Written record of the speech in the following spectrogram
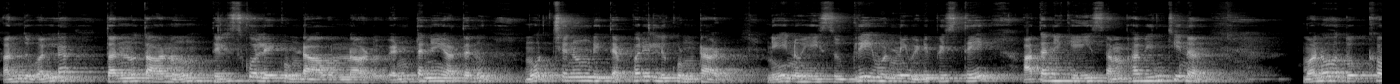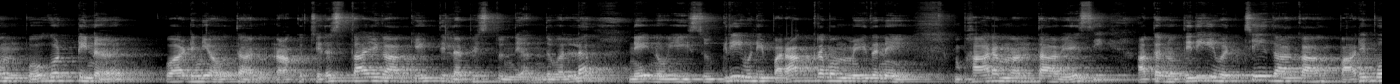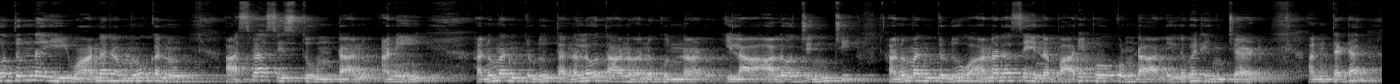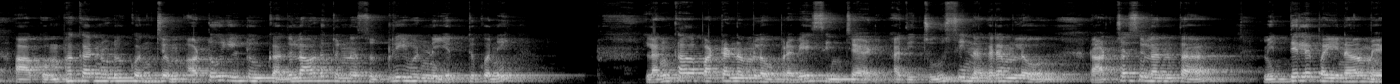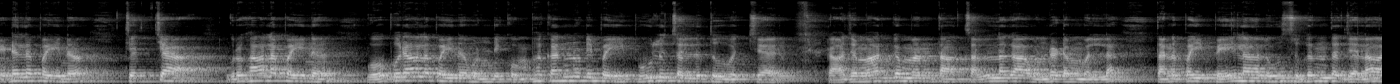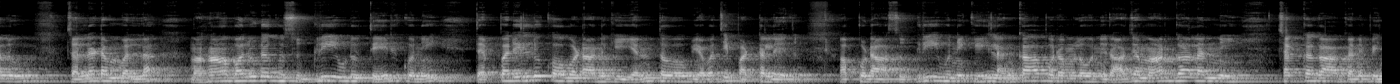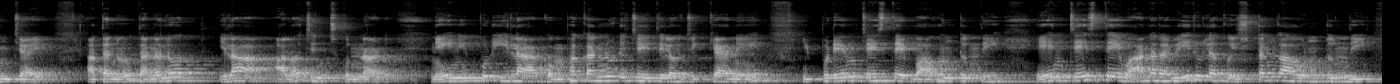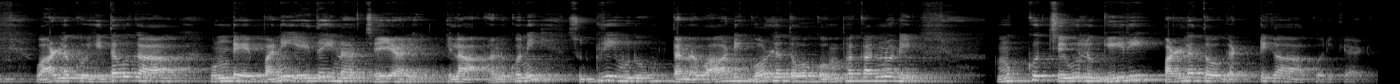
అందువల్ల తన్ను తాను తెలుసుకోలేకుండా ఉన్నాడు. వెంటనే అతను మూర్ఛ నుండి తెప్పరిల్లుకుంటాడు. నేను ఈ సుగ్రీవుణ్ణి విడిపిస్తే అతనికి సంభవించిన మనోదుఖం పోగొట్టిన వాడిని అవుతాను. నాకు చిరస్థాయిగా కీర్తి లభిస్తుంది. అందువల్ల నేను ఈ సుగ్రీవుడి పరాక్రమం మీదనే భారం అంతా వేసి అతను తిరిగి వచ్చేదాకా పారిపోతున్న ఈ వానర మూకను ఆశ్వాసిస్తూ ఉంటాను అని హనుమంతుడు తనలో తాను అనుకున్నాడు. ఇలా ఆలోచించి హనుమంతుడు వానరసేన పారిపోకుండా నిలువరించాడు. అంతటా ఆ కుంభకర్ణుడు కొంచెం అటూ ఇటూ కదులాడుతున్న సుగ్రీవుణ్ణి ఎత్తుకొని లంకా పట్టణంలో ప్రవేశించాడు. అది చూసి నగరంలో రాక్షసులంతా మిద్దెలపైన మేడలపైన చర్చ గృహాలపైన గోపురాలపైన ఉండి కుంభకర్ణుడిపై పూలు చల్లుతూ వచ్చారు. రాజమార్గం అంతా చల్లగా ఉండడం వల్ల తనపై పేలాలు సుగంధ జలాలు చల్లడం వల్ల మహాబలుడగు సుగ్రీవుడు తేరుకొని తెప్పరిల్లుకోవడానికి ఎంతో వ్యవధి పట్టలేదు. అప్పుడు ఆ సుగ్రీవునికి లంకాపురంలోని రాజమార్గాలన్నీ చక్కగా కనిపించాయి. అతను తనలో ఇలా ఆలోచించుకున్నాడు నేనిప్పుడు ఇలా కుంభకర్ణుడి చేతిలో చిక్కానే ఇప్పుడేం చేస్తే బాగుంటుంది? ఏం చేస్తే వానర వీరులకు ఇష్టంగా ఉంటుంది? వాళ్ళకు హితవుగా ఉండే పని ఏదైనా చేయాలి. ఇలా అనుకొని సుగ్రీవుడు తన వాడి గోళ్ళతో కుంభకర్ణుడి ముక్కు చెవులు గీరి పళ్ళతో గట్టిగా కొరికాడు.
